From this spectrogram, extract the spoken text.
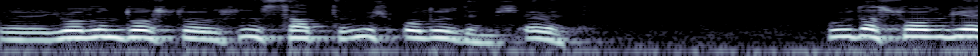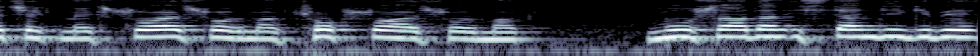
e, yolun dost doğrusunu saptırmış olur demiş. Evet. Burada sorguya çekmek, sual sormak, çok sual sormak, Musa'dan istendiği gibi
